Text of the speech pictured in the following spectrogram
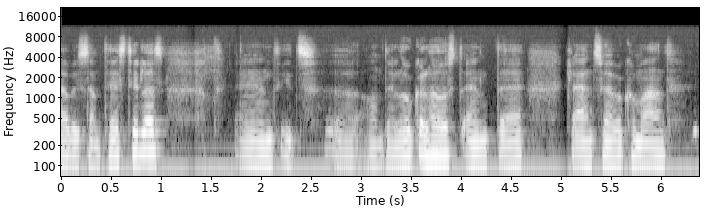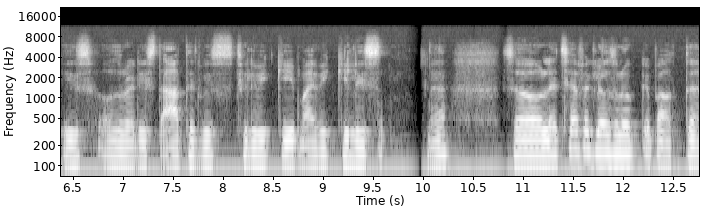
uh, with some test tiddlers. And it's uh, on the local host and the client server command is already started with TiddlyWiki mywiki listen. Yeah. So let's have a closer look about the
